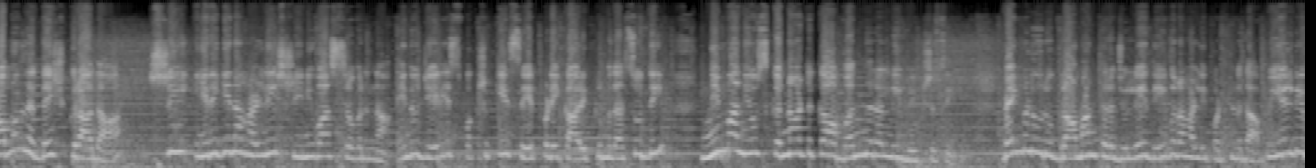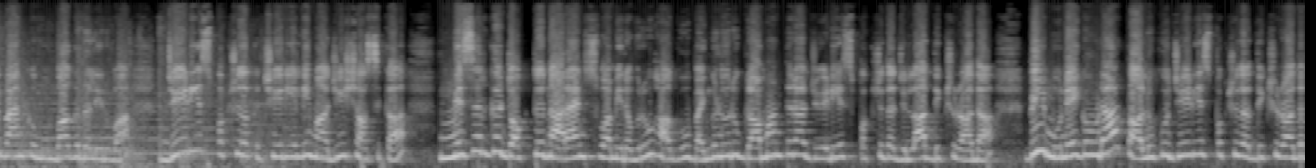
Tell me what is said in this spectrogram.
ಬಮುಲ್ ನಿರ್ದೇಶಕರಾದ ಶ್ರೀ ಇರಿಗಿನಹಳ್ಳಿ ಶ್ರೀನಿವಾಸ್ ರವರನ್ನ ಇಂದು ಜೆಡಿಎಸ್ ಪಕ್ಷಕ್ಕೆ ಸೇರ್ಪಡೆ ಕಾರ್ಯಕ್ರಮದ ಸುದ್ದಿ ನಿಮ್ಮ ನ್ಯೂಸ್ ಕರ್ನಾಟಕ ಒಂದರಲ್ಲಿ ವೀಕ್ಷಿಸಿ. ಬೆಂಗಳೂರು ಗ್ರಾಮಾಂತರ ಜಿಲ್ಲೆ ದೇವರಹಳ್ಳಿ ಪಟ್ಟಣದ ಪಿಎಲ್ಡಿ ಬ್ಯಾಂಕ್ ಮುಂಭಾಗದಲ್ಲಿರುವ ಜೆಡಿಎಸ್ ಪಕ್ಷದ ಕಚೇರಿಯಲ್ಲಿ ಮಾಜಿ ಶಾಸಕ ನಿಸರ್ಗ ಡಾಕ್ಟರ್ ನಾರಾಯಣ ಸ್ವಾಮಿರವರು ಹಾಗೂ ಬೆಂಗಳೂರು ಗ್ರಾಮಾಂತರ ಜೆಡಿಎಸ್ ಪಕ್ಷದ ಜಿಲ್ಲಾಧ್ಯಕ್ಷರಾದ ಬಿ ಮುನೇಗೌಡ, ತಾಲೂಕು ಜೆಡಿಎಸ್ ಪಕ್ಷದ ಅಧ್ಯಕ್ಷರಾದ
